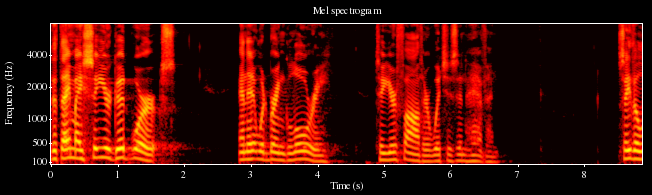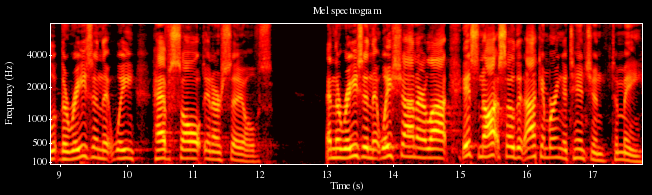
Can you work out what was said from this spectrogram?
that they may see your good works and that it would bring glory to your Father which is in heaven. See, the, the reason that we have salt in ourselves and the reason that we shine our light, it's not so that I can bring attention to me.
